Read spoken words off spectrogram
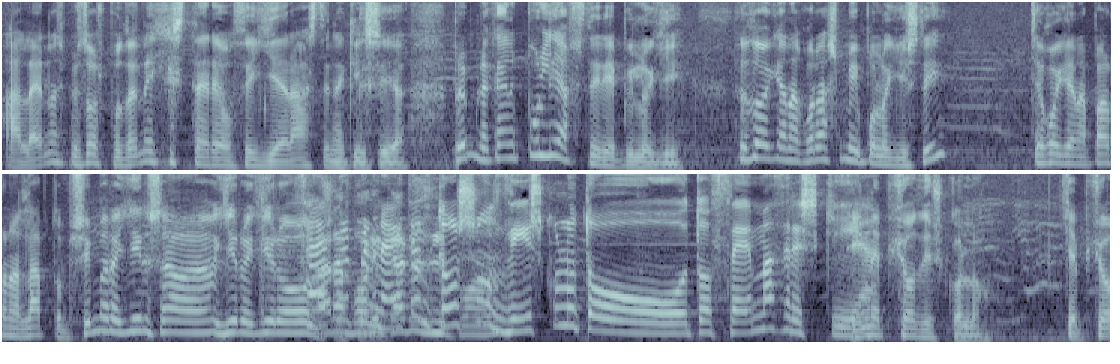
Αλλά ένας πιστός που δεν έχει στερεωθεί γερά στην Εκκλησία, πρέπει να κάνει πολύ αυστηρή επιλογή. Εδώ για να αγοράσουμε υπολογιστή, και εγώ για να πάρω ένα λάπτοπ σήμερα γύρισα γύρω-γύρω Θα έπρεπε να ήταν τόσο λοιπόν- δύσκολο το, το θέμα θρησκεία. Είναι πιο δύσκολο. Και πιο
